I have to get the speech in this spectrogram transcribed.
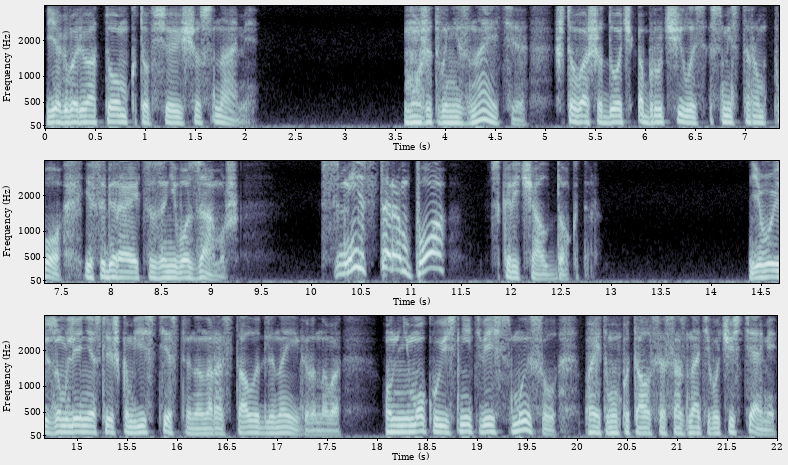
Я говорю о том, кто все еще с нами. Может, вы не знаете, что ваша дочь обручилась с мистером По и собирается за него замуж? «С мистером По?» — вскричал доктор. Его изумление слишком естественно нарастало для наигранного. Он не мог уяснить весь смысл, поэтому пытался осознать его частями,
